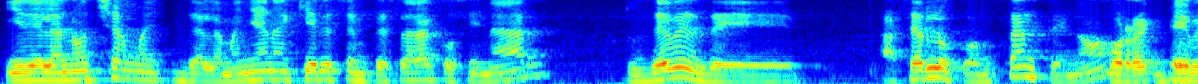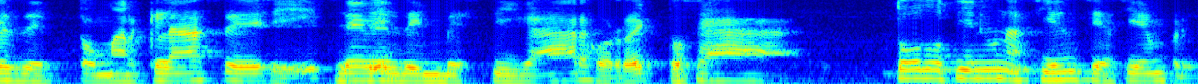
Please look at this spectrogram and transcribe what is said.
y de la noche a, de la mañana quieres empezar a cocinar, pues debes de hacerlo constante, ¿no? Correcto. Debes de tomar clase, debes de investigar. Correcto. O sea, todo tiene una ciencia siempre.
